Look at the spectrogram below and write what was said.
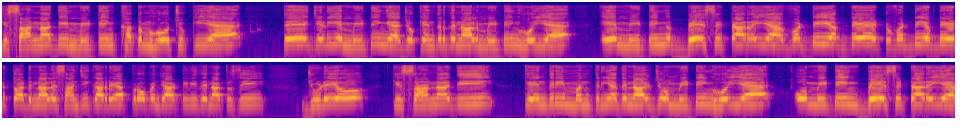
ਕਿਸਾਨਾਂ ਦੀ ਮੀਟਿੰਗ ਖਤਮ ਹੋ ਚੁੱਕੀ ਹੈ ਤੇ ਜਿਹੜੀ ਇਹ ਮੀਟਿੰਗ ਹੈ, ਜੋ ਕੇਂਦਰ ਦੇ ਨਾਲ ਮੀਟਿੰਗ ਹੋਈ ਹੈ, ਇਹ ਮੀਟਿੰਗ ਬੇਸਿੱਟਾ ਰਹੀ ਹੈ। ਵੱਡੀ ਅਪਡੇਟ ਵੱਡੀ ਅਪਡੇਟ ਤੁਹਾਡੇ ਨਾਲ ਸਾਂਝੀ ਕਰ ਰਿਹਾ ਪ੍ਰੋ ਪੰਜਾਬ ਟੀਵੀ ਦੇ ਨਾਲ ਤੁਸੀਂ ਜੁੜੇ ਹੋ। ਕਿਸਾਨਾਂ ਦੀ ਕੇਂਦਰੀ ਮੰਤਰੀਆਂ ਦੇ ਨਾਲ ਜੋ ਮੀਟਿੰਗ ਹੋਈ ਹੈ, ਉਹ ਮੀਟਿੰਗ ਬੇਸਿੱਟਾ ਰਹੀ ਹੈ।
